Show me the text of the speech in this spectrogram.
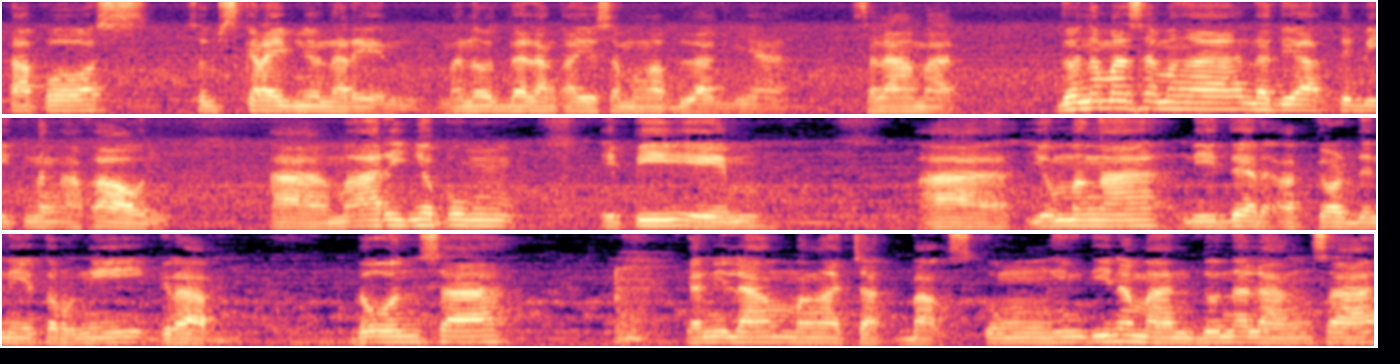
tapos subscribe nyo na rin. Manood na lang kayo sa mga vlog niya. Salamat. Doon naman sa mga na-deactivate ng account, ah, maaari nyo pong i-PM ah, yung mga leader at coordinator ni Grab doon sa kanilang mga chat box. Kung hindi naman, doon na lang sa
